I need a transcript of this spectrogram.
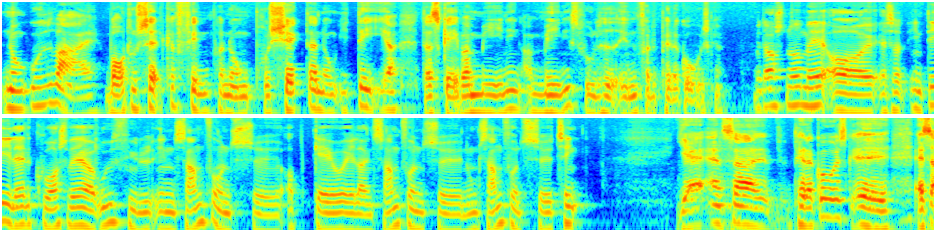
nogle udveje, hvor du selv kan finde på nogle projekter, nogle idéer, der skaber mening og meningsfuldhed inden for det pædagogiske. Men der er også noget med, og øh, altså, en del af det kunne også være at udfylde en samfundsopgave, øh, eller en samfunds, øh, nogle samfundsting. Øh, ting. Ja, altså pædagogisk, øh, altså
